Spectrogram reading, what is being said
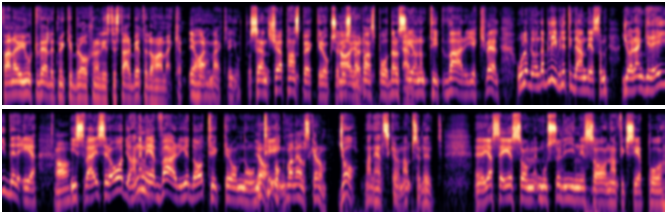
För han har ju gjort väldigt mycket bra journalistiskt arbete, det har han verkligen. Det har han verkligen gjort. Och sen köp hans böcker också, Ja, lyssna på hans poddar och se honom typ varje kväll. Olof Lund har blivit lite grann det som Göran Greider är Ja. i Sveriges Radio. Han är med varje dag, tycker om Ja, någonting. och man älskar dem. Ja, man älskar dem, absolut. Eh, Jag säger som Mussolini sa när han fick se på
